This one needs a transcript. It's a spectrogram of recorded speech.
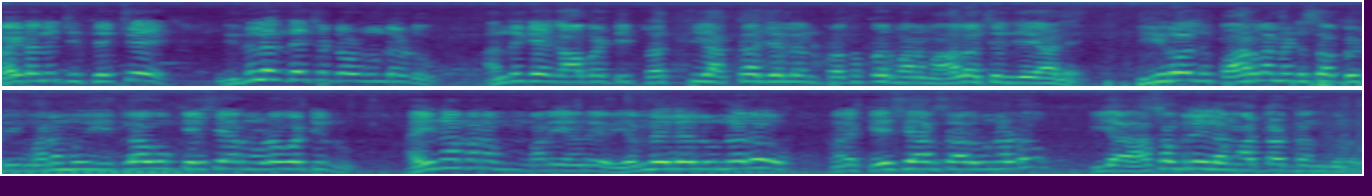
బయట నుంచి తెచ్చే నిధులను తెచ్చేటోడు ఉండడు. అందుకే కాబట్టి ప్రతి అక్క చెల్లెని ప్రతి ఒక్కరు మనం ఆలోచన చేయాలి. ఈ రోజు పార్లమెంట్ సభ్యుడు మనము ఇట్లా కేసీఆర్ ఉడగొట్టిండ్రు అయినా మనం మన ఎమ్మెల్యేలు ఉన్నారు మన కేసీఆర్ సార్ ఉన్నాడు ఈ అసెంబ్లీలో మాట్లాడుతున్నాడు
